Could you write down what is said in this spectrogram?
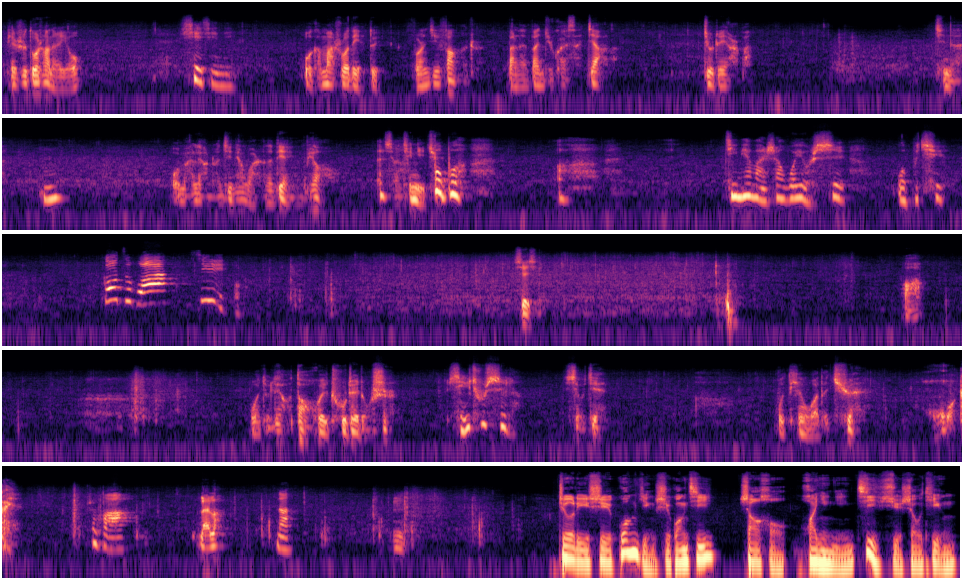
平时多上点油。谢谢你。我看妈说的也对，缝纫机放在这儿，搬来搬去快散架了，就这样吧。秦楠，嗯，我买两张今天晚上的电影票，想请你去。不不，啊，今天晚上我有事，我不去。高子华，信。谢谢。啊，我就料到会出这种事。谁出事了？小健，不听我的劝，活该。志华，来了。那，嗯。这里是光影时光机，稍后欢迎您继续收听。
